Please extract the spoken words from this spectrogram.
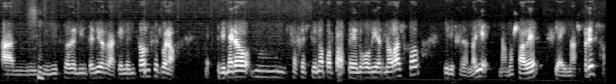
al ministro del Interior de aquel entonces, bueno, primero mm, se gestionó por parte del gobierno vasco y dijeron, oye, vamos a ver si hay más presos,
